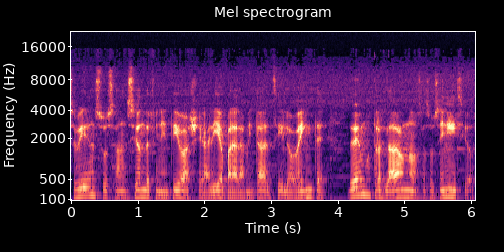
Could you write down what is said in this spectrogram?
Si bien su sanción definitiva llegaría para la mitad del siglo XX, debemos trasladarnos a sus inicios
